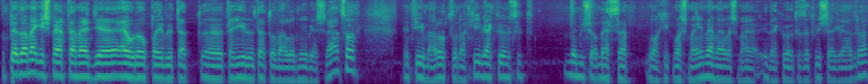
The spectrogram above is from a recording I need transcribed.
ott például megismertem egy európai hírű tetováló művés rácot, Tímár Ottónak hívják, ő nem is a messze lakik most már innen, mert most már ide költözött Visegrádra,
